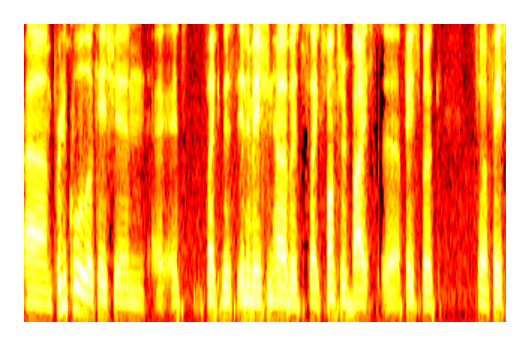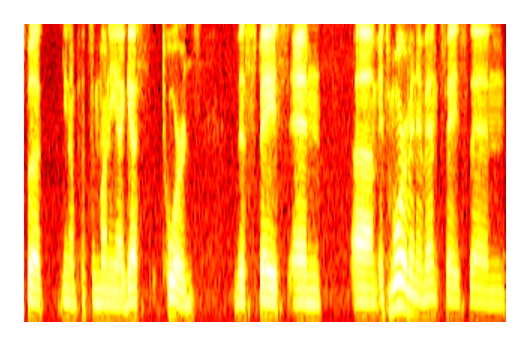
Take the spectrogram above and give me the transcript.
um, pretty cool location. It's, it's like this innovation hub. It's like sponsored by uh, Facebook. So Facebook, you know, put some money, I guess, towards this space, and um, it's more of an event space than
